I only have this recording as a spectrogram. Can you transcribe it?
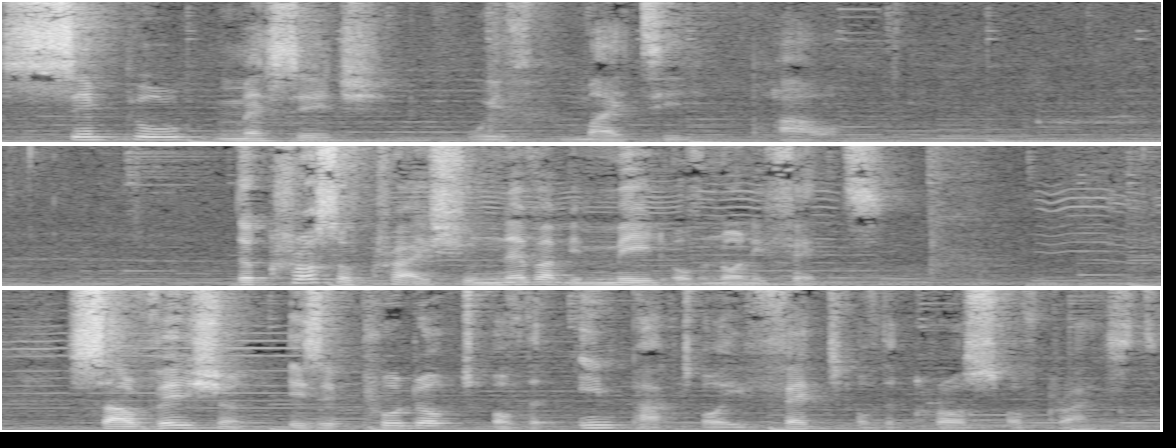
Simple message with mighty power. The cross of Christ should never be made of non effect. Salvation is a product of the impact or effect of the cross of Christ.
